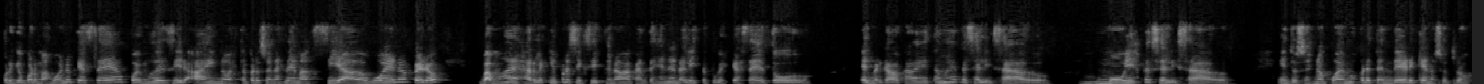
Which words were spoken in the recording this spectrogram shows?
porque por más bueno que sea, podemos decir, ay, no, esta persona es demasiado buena, pero vamos a dejarle aquí por si existe una vacante generalista, porque es que hace de todo el mercado cada vez está más especializado, muy especializado. Entonces no podemos pretender que nosotros,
